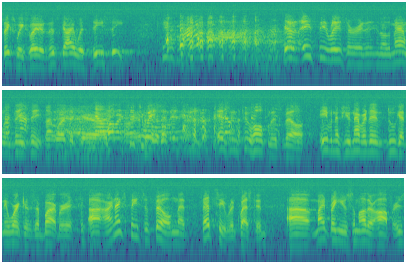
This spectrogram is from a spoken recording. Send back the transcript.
six weeks later, this guy was D.C. He had an AC razor, and you know the man was DC. Not worth it, Garry. Well, the situation isn't, isn't too hopeless, Bill. Even if you never did do get any work as a barber. Uh, our next piece of film that Betsy requested uh, might bring you some other offers.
